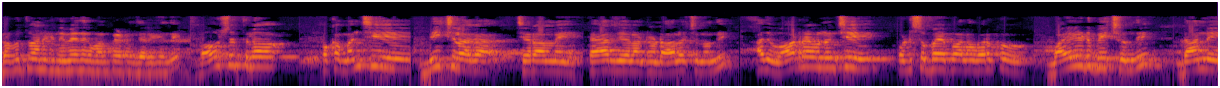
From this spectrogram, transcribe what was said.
ప్రభుత్వానికి నివేదిక పంపేయడం జరిగింది. భవిష్యత్తులో ఒక మంచి బీచ్ లాగా చీరాలని తయారు చేయాలన్నటువంటి ఆలోచన ఉంది. అది వాడరేవు నుంచి పొట్టి సుబ్బయ్యపాలెం వరకు వైడ్ బీచ్ ఉంది. దాన్ని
